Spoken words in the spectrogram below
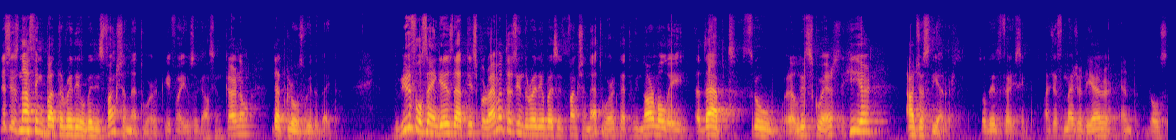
this is nothing but a radial basis function network, if I use a Gaussian kernel, that grows with the data. The beautiful thing is that these parameters in the radial basis function network that we normally adapt through uh, least squares here are just the errors. So this is very simple. I just measure the error, and those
